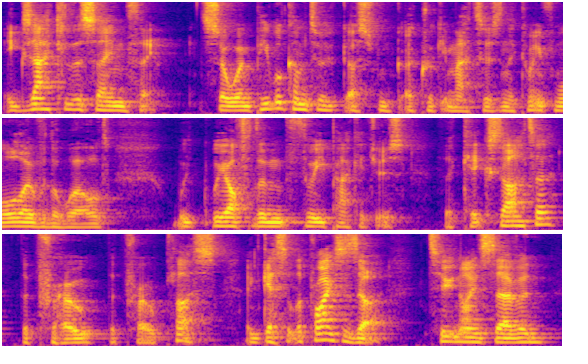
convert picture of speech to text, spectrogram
exactly the same thing. So, when people come to us from uh, Cricket Matters and they're coming from all over the world, we, we offer them three packages the Kickstarter, the Pro, the Pro Plus. And guess what the prices are? 297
